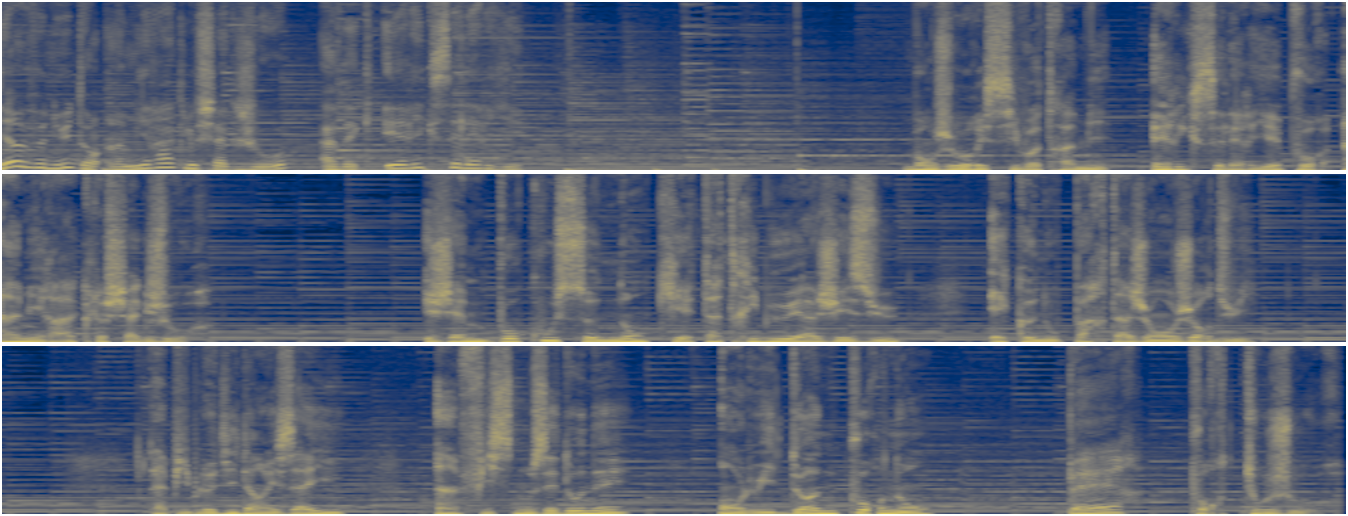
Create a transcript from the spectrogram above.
Bienvenue dans Un miracle chaque jour avec Éric Sellerier. Bonjour, ici votre ami Éric Sellerier pour Un miracle chaque jour. J'aime beaucoup ce nom qui est attribué à Jésus et que nous partageons aujourd'hui. La Bible dit dans Ésaïe, Un fils nous est donné, on lui donne pour nom Père pour toujours.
